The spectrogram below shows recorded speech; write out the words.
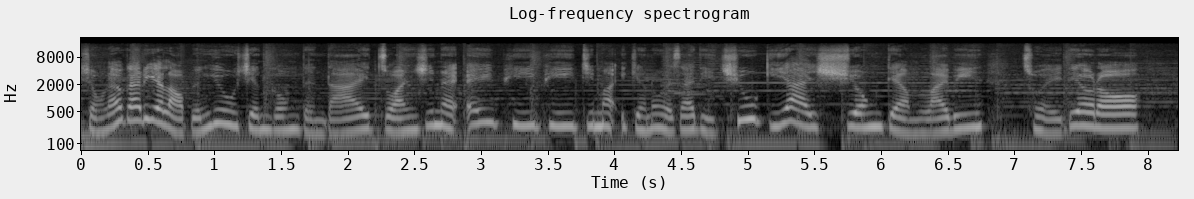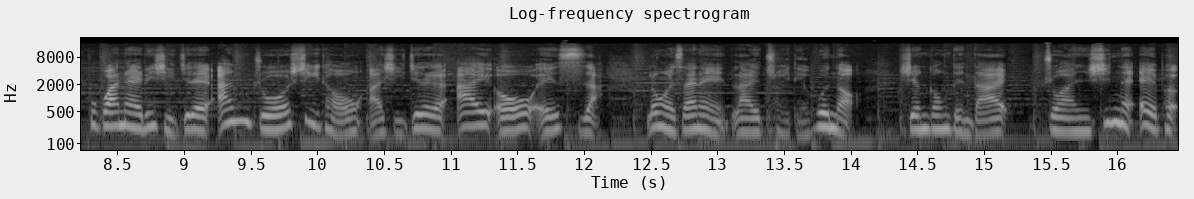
想了解你的老朋友，成功电台全新的 App，即马已经拢会使伫手机的商店内面找到咯。不管呢你是即个安卓系统，还是即个 iOS 啊，拢会使呢来找到阮咯。成功电台全新的 App。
